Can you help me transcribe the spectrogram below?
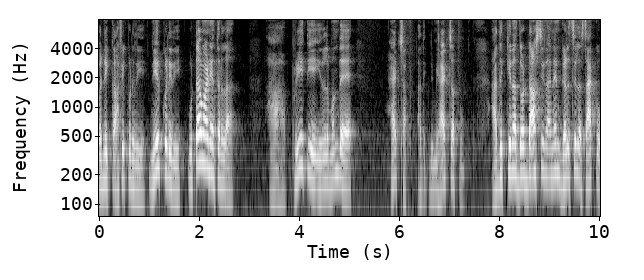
ಬನ್ನಿ ಕಾಫಿ ಕುಡೀರಿ, ನೀರು ಕುಡೀರಿ, ಊಟ ಮಾಡಿ ಅಂತಾರಲ್ಲ. ಆ ಪ್ರೀತಿ ಇರಲ್ಲ ಮುಂದೆ ಹ್ಯಾಟ್ಸ್ ಆಫ್ ಅದಕ್ಕೆ ನಿಮಗೆ ಹ್ಯಾಟ್ಸ್ ಆಫ್ ಅದಕ್ಕಿಂತ ದೊಡ್ಡ ಆಸ್ತಿ ನಾನೇನು ಗಳಿಸಿಲ್ಲ, ಸಾಕು.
